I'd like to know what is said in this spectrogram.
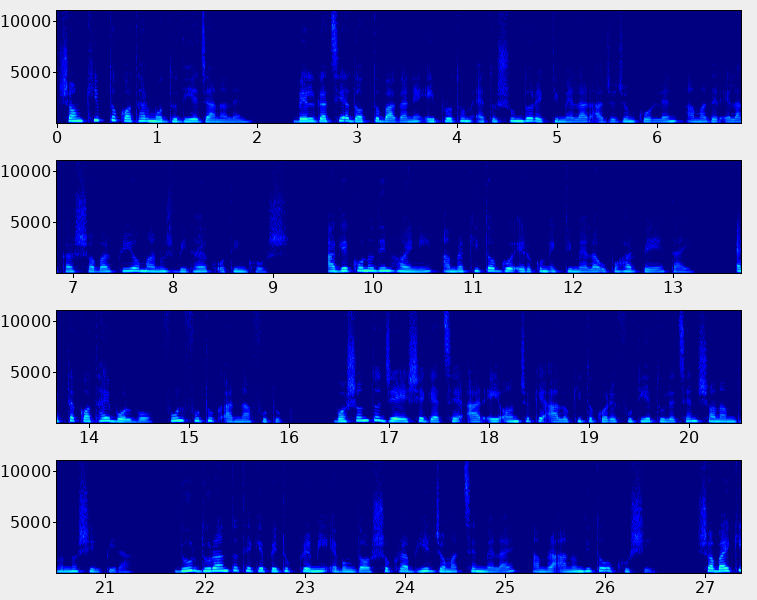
সংক্ষিপ্ত কথার মধ্য দিয়ে জানালেন, বেলগাছিয়া দত্ত বাগানে এই প্রথম এত সুন্দর একটি মেলার আয়োজন করলেন আমাদের এলাকার সবার প্রিয় মানুষ বিধায়ক অতীন ঘোষ। আগে কোনোদিন হয়নি, আমরা কৃতজ্ঞ এরকম একটি মেলা উপহার পেয়ে তাই। একটা কথাই বলব, ফুল ফুটুক আর না ফুটুক। বসন্ত যে এসে গেছে আর এই অঞ্চকে আলোকিত করে ফুটিয়ে তুলেছেন স্বনামধন্য শিল্পীরা। দূর দূরান্ত থেকে পেটুকপ্রেমী এবং দর্শকরা ভিড় জমাচ্ছেন মেলায়, আমরা আনন্দিত ও খুশি। সবাইকে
